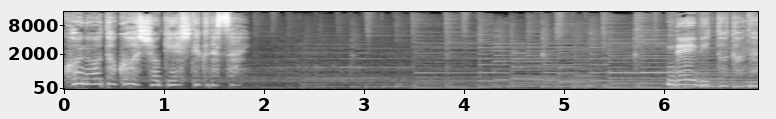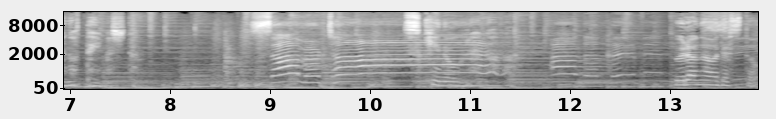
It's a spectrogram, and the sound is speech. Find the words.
この男を処刑してください。デイビッドと名乗っていました。月の裏側裏側ですと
